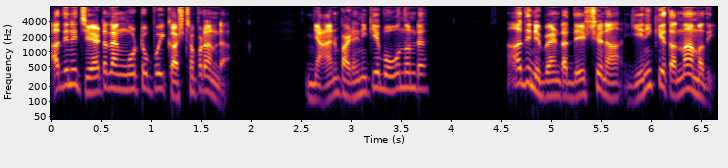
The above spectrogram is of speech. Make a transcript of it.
അതിന് ചേട്ടൻ അങ്ങോട്ട് പോയി കഷ്ടപ്പെടണ്ട. ഞാൻ പഴനിക്ക് പോകുന്നുണ്ട്. അതിന് വേണ്ട ദക്ഷിണ എനിക്ക് തന്നാ മതി.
